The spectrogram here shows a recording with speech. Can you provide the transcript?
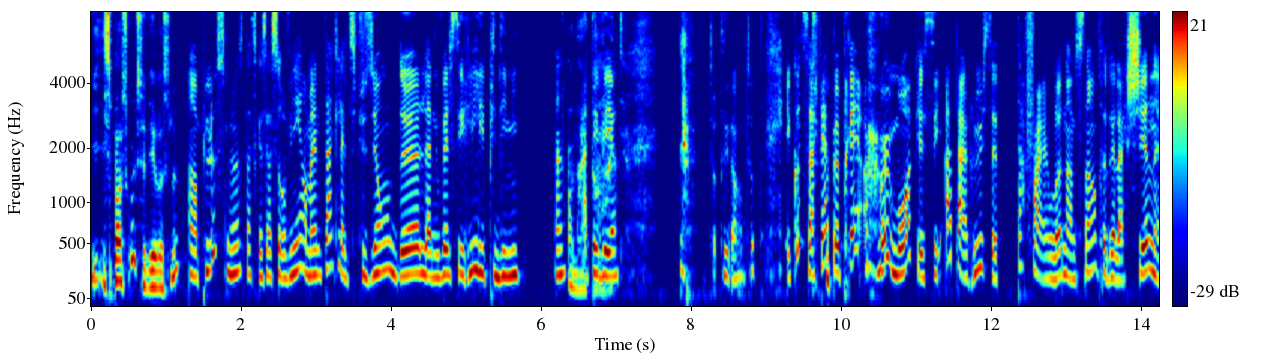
Il, il se passe quoi avec ce virus-là? En plus, là, c'est parce que ça survient en même temps que la diffusion de la nouvelle série L'épidémie hein, Oh à TVA. God. Tout est dans tout. Écoute, ça fait à peu près un mois que c'est apparu cette affaire-là dans le centre de la Chine.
